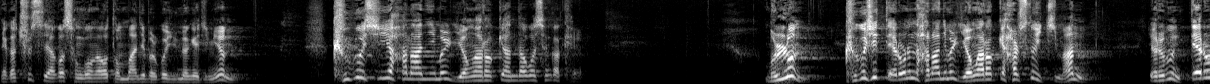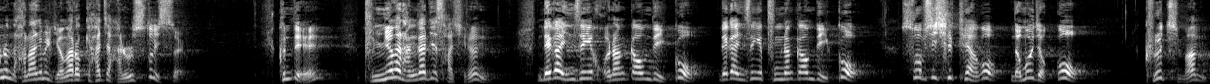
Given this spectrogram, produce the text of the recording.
내가 출세하고 성공하고 돈 많이 벌고 유명해지면 그것이 하나님을 영화롭게 한다고 생각해요. 물론 그것이 때로는 하나님을 영화롭게 할 수도 있지만 여러분, 때로는 하나님을 영화롭게 하지 않을 수도 있어요. 근데 분명한 한 가지 사실은 내가 인생의 고난 가운데 있고 내가 인생의 풍랑 가운데 있고 수없이 실패하고 넘어졌고 그렇지만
